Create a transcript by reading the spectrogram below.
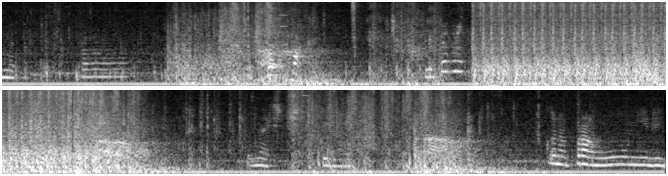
метна. What the fuck? Лепе, брат. Знаеш, че тук има... Тук направо ни ли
